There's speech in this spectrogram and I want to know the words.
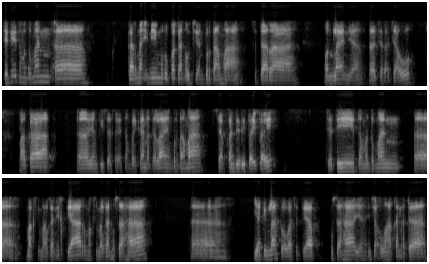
jadi teman-teman uh, karena ini merupakan ujian pertama secara online ya uh, jarak jauh, maka uh, yang bisa saya sampaikan adalah yang pertama siapkan diri baik-baik jadi teman-teman uh, maksimalkan ikhtiar, maksimalkan usaha. Uh, yakinlah bahwa setiap usaha ya insya Allah akan ada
